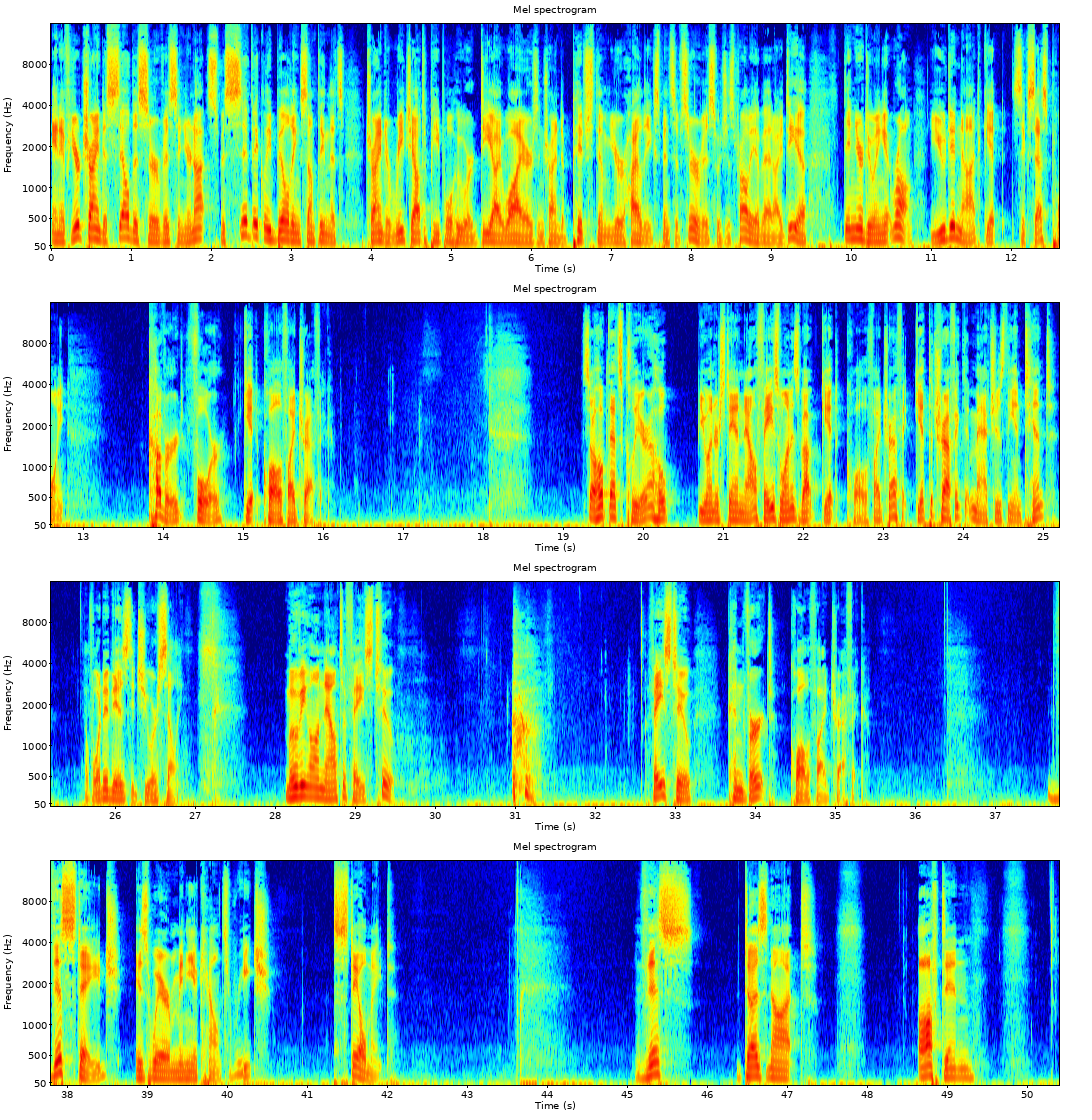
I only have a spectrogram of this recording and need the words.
And if you're trying to sell this service and you're not specifically building something that's trying to reach out to people who are DIYers and trying to pitch them your highly expensive service, which is probably a bad idea, then you're doing it wrong. You did not get Success Point covered for get qualified traffic. So I hope that's clear. I hope you understand now. Phase one is about get qualified traffic. Get the traffic that matches the intent of what it is that you are selling. Moving on now to phase two. Phase two convert qualified traffic. This stage is where many accounts reach stalemate. This does not often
